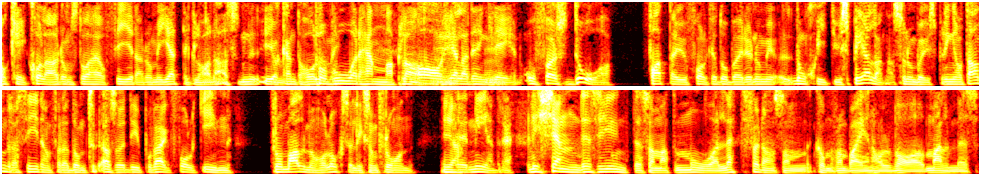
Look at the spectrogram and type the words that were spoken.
Okej, kolla, de står här och firar, de är jätteglada. Alltså, jag kan inte hålla På mig. vår hemmaplan. Ja, hela den grejen. Och först då fattar ju folk att då börjar de, de skiter ju i spelarna. Så de börjar ju springa åt andra sidan för att de, alltså, det är på väg folk in från Malmöhåll också. Liksom från Ja. eh, nedre. Det kändes ju inte som att målet för de som kommer från Bayern håll var Malmös,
